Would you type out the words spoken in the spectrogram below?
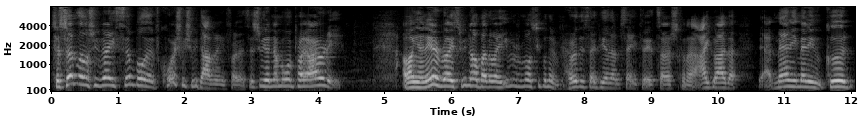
So some level should be very simple, and of course we should be dominating for this. This should be our number one priority. Among Yanir rights, we know, by the way, even for most people that have heard this idea that I'm saying today, it's gonna I got many, many good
